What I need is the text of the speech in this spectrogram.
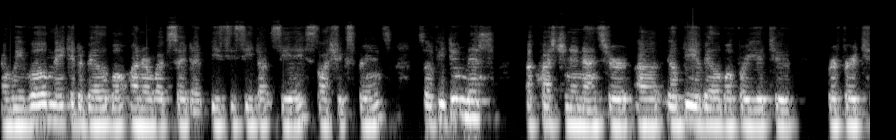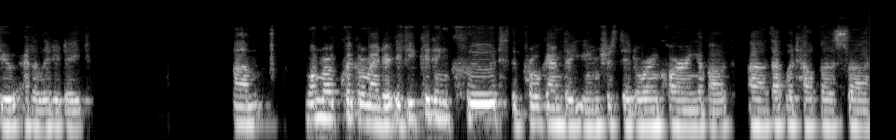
and we will make it available on our website at vcc.ca slash experience. So if you do miss a question and answer, uh, it'll be available for you to refer to at a later date. Um, one more quick reminder, if you could include the program that you're interested or inquiring about, uh, that would help us uh,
